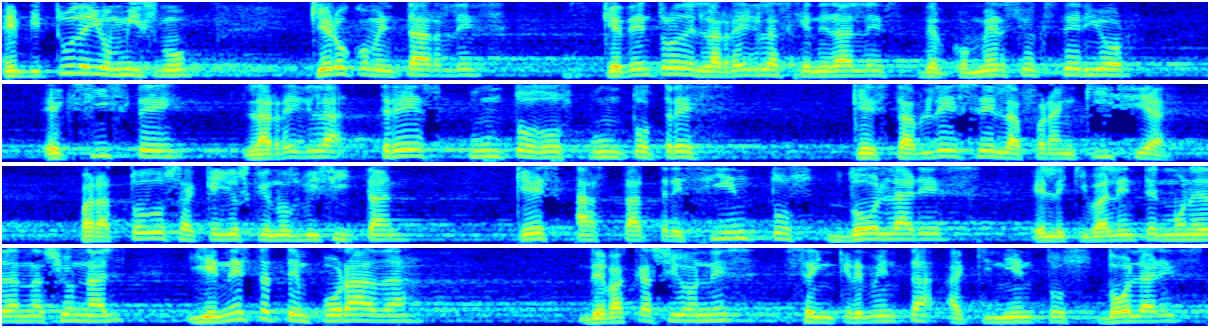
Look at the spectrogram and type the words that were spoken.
En virtud de ello mismo, quiero comentarles que dentro de las reglas generales del comercio exterior existe la regla 3.2.3 que establece la franquicia para todos aquellos que nos visitan, que es hasta 300 dólares el equivalente en moneda nacional, y en esta temporada de vacaciones se incrementa a 500 dólares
